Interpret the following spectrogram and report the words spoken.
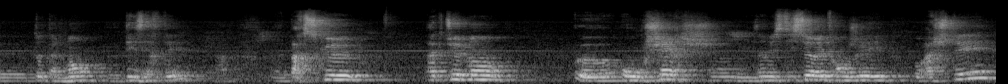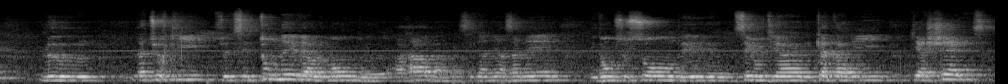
euh, totalement désertés. hein. Parce que actuellement, on cherche des investisseurs étrangers pour acheter. La Turquie se- s'est tournée vers le monde arabe ces dernières années, et donc ce sont des Séoudiens, des Qataris qui achètent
